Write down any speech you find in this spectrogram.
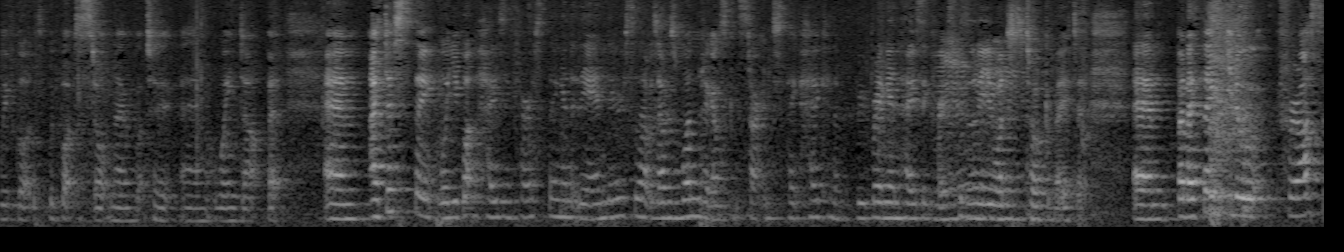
we've, got we've got to stop now. We've got to um, wind up. But um, I just think, well, you got the housing first thing in at the end there. So that was I was wondering. I was starting to think, how can we bring in housing first? Because I know you wanted to talk about it. Um, but I think, you know, for us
